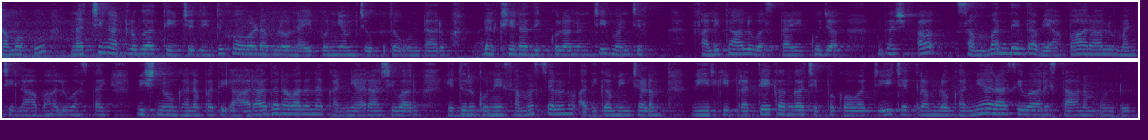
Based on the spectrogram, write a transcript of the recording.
తమకు నచ్చినట్లుగా తీర్చిదిద్దుకోవడంలో నైపుణ్యం చూపుతూ ఉంటారు. దక్షిణ దిక్కుల నుంచి మంచి ఫలితాలు వస్తాయి. కుజ దశ సంబంధిత వ్యాపారాలు మంచి లాభాలు వస్తాయి. విష్ణు గణపతి ఆరాధన వలన కన్యారాశి వారు ఎదుర్కొనే సమస్యలను అధిగమించడం వీరికి ప్రత్యేకంగా చెప్పుకోవచ్చు. ఈ చక్రంలో కన్యారాశి వారి స్థానం ఉంటుంది.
